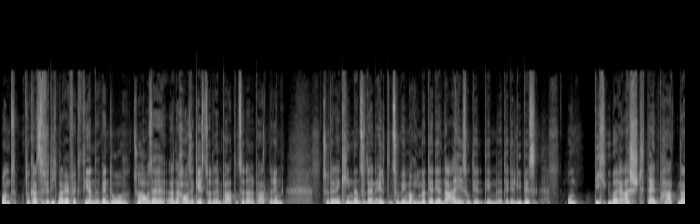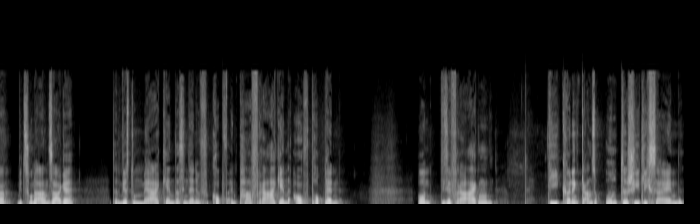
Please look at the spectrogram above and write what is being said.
Und du kannst es für dich mal reflektieren, wenn du zu Hause, äh, nach Hause gehst zu deinem Partner, zu deiner Partnerin zu deinen Kindern, zu deinen Eltern, zu wem auch immer, der dir nahe ist und der, dem, der dir lieb ist. Und dich überrascht dein Partner mit so einer Ansage, dann wirst du merken, dass in deinem Kopf ein paar Fragen aufpoppen. Und diese Fragen, die können ganz unterschiedlich sein,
